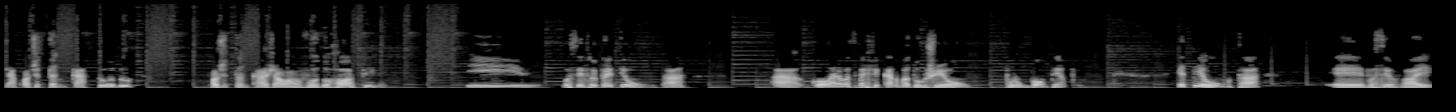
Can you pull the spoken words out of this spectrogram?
Já pode tancar tudo. Pode tancar já o avô do Hop. E você foi para ET1, tá? Agora você vai ficar numa dungeon por um bom tempo. ET1, tá? É, você vai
